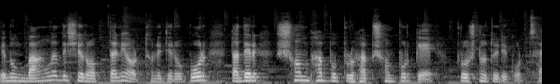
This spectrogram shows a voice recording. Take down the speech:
এবং বাংলাদেশের রপ্তানি অর্থনীতির উপর তাদের সম্ভাব্য প্রভাব সম্পর্কে প্রশ্ন তৈরি করছে।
